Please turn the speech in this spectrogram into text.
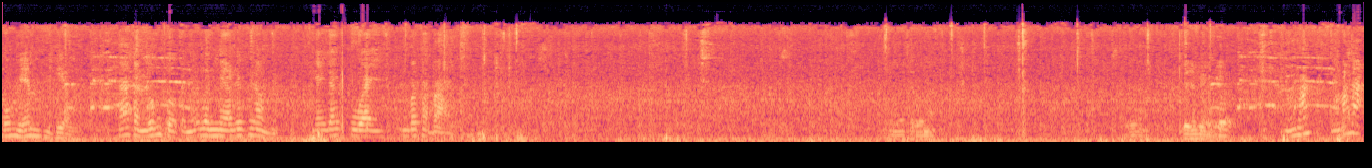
ต้มแม่ทีเดียวถ้ากันล้มตัวกันเรื่องแมวด้วยพี่น้อง ยายได้ป่วยมันไม่สบายไม่ใช่นะเป็นยังไงนะมันอะ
